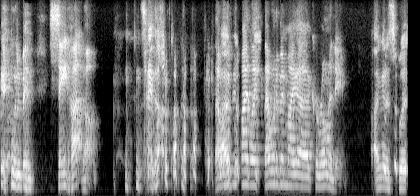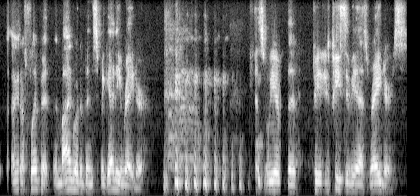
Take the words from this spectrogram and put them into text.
it would have been Saint Hot Dog. Say that. That would have been my like that would have been my uh, Corona name. I'm gonna split. I'm gonna flip it, and mine would have been Spaghetti Raider because we are the P- PCBS Raiders.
